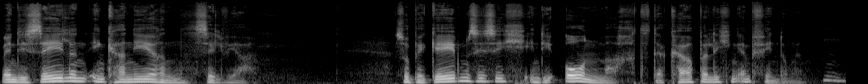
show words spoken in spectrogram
Wenn die Seelen inkarnieren, Silvia, so begeben sie sich in die Ohnmacht der körperlichen Empfindungen. Hm.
